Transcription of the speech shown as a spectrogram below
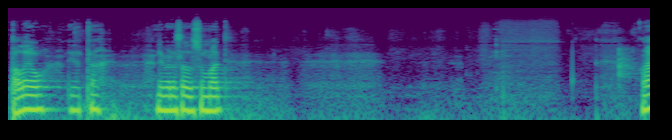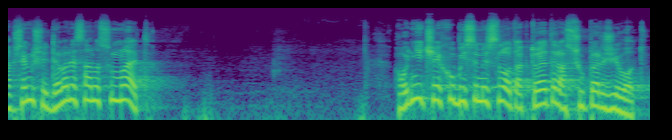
Paleo, dieta, 98 let. Ale přemýšlej, 98 let. Hodně Čechů by si myslelo, tak to je teda super život.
